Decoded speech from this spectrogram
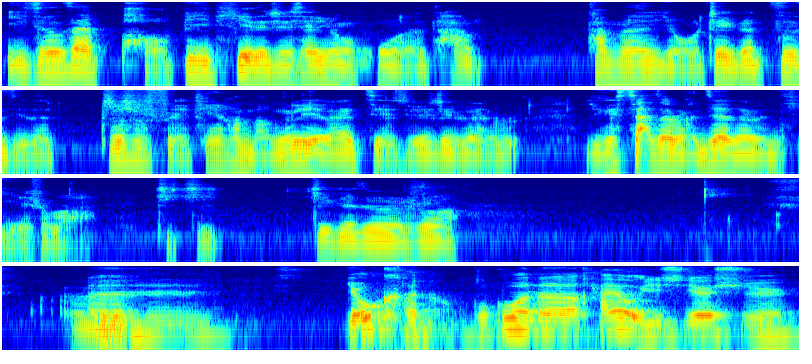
已经在跑 BT 的这些用户呢，他他们有这个自己的知识水平和能力来解决这个一个下载软件的问题，是吧？这这这个就是说，嗯，有可能。不过呢，还有一些是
